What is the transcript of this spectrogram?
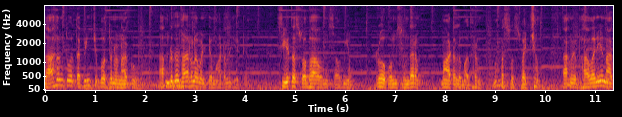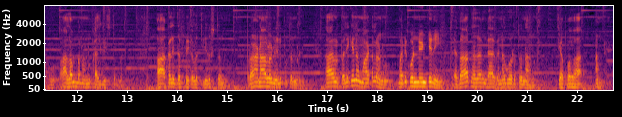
దాహంతో తప్పించిపోతున్న నాకు అమృతధారల వంటి మాటలు చెప్పాను సీత స్వభావం సౌమ్యం రూపం సుందరం మాటలు మధురం మనస్సు స్వచ్ఛం. ఆమె భావనే నాకు ఆలంబనను కలిగిస్తున్నది. ఆకలి దప్పికలు తీరుస్తున్నది ప్రాణాలు నిలుపుతున్నది. ఆమె పలికిన మాటలను మరికొన్నింటిని యథాతథంగా వినగోరుతున్నాను. చెప్పవా అన్నాడు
